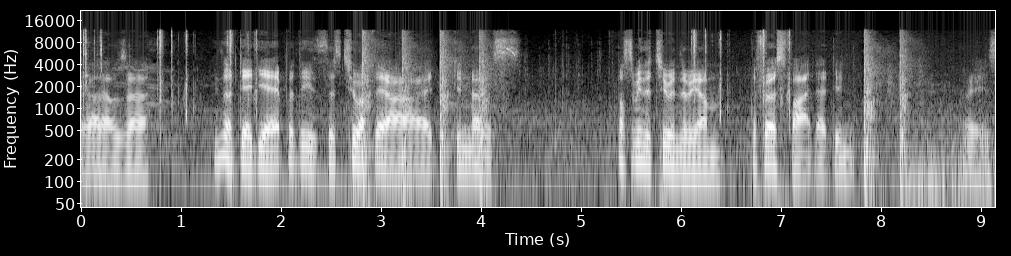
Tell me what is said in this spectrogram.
Yeah, that was, uh... He's not dead yet, but there's, there's two up there I didn't notice. Must have been the two in the, um, the first fight that didn't... Where is?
